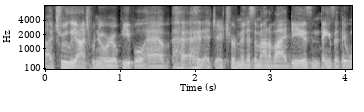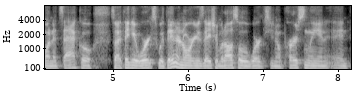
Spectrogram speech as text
uh, truly entrepreneurial people have a, a, tremendous amount of ideas and things that they want to tackle. So I think it works within an organization, but also it works, you know, personally and, and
